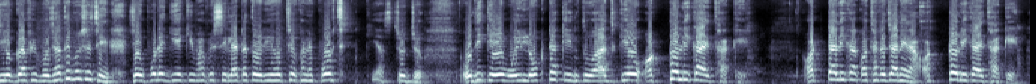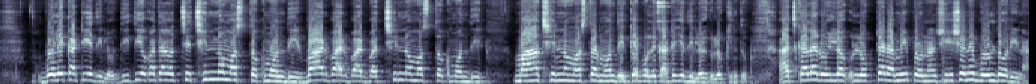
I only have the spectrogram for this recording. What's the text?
জিওগ্রাফি বোঝাতে বসেছে? যে উপরে গিয়ে কীভাবে শিলাটা তৈরি হচ্ছে, ওখানে পড়ছে? কি আশ্চর্য। ওদিকে ওই লোকটা কিন্তু আজকেও অট্টলিকায় থাকে। অট্টালিকা কথাটা জানে না, অট্টলিকায় থাকে। বলে কাটিয়ে দিল। দ্বিতীয় কথা হচ্ছে ছিন্ন মস্তক মন্দির। বার বার বার বার ছিন্ন মস্তক মন্দির। মা ছিন্ন মস্তার মন্দিরকে বলে কাটিয়ে দিল এগুলো কিন্তু। আজকাল আর ওই লোকটার আমি প্রোনাউন্সিয়েশনে ভুল ধরি না।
